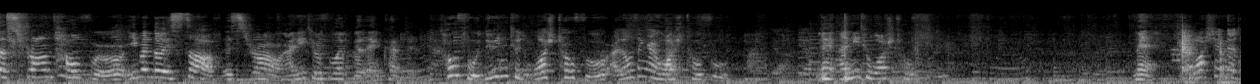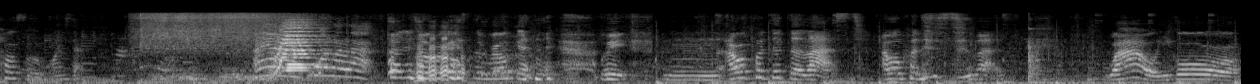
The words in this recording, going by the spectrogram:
this is a strong tofu. Even though it's soft, it's strong. I need to flip it and cut it. Tofu. Do you need to wash tofu? I don't think I washed tofu. Eh, I need to wash tofu. 네, washing the tofu. One sec. 아야, spoiler It's broken. Wait, mm, I will put this the last. I will put this to last. 와우, 이거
